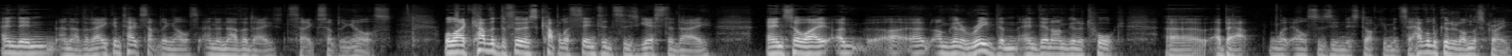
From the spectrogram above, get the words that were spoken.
and then another day you can take something else, and another day take something else. Well, I covered the first couple of sentences yesterday, and so I, I'm, I'm going to read them and then I'm going to talk uh, about what else is in this document. So have a look at it on the screen.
